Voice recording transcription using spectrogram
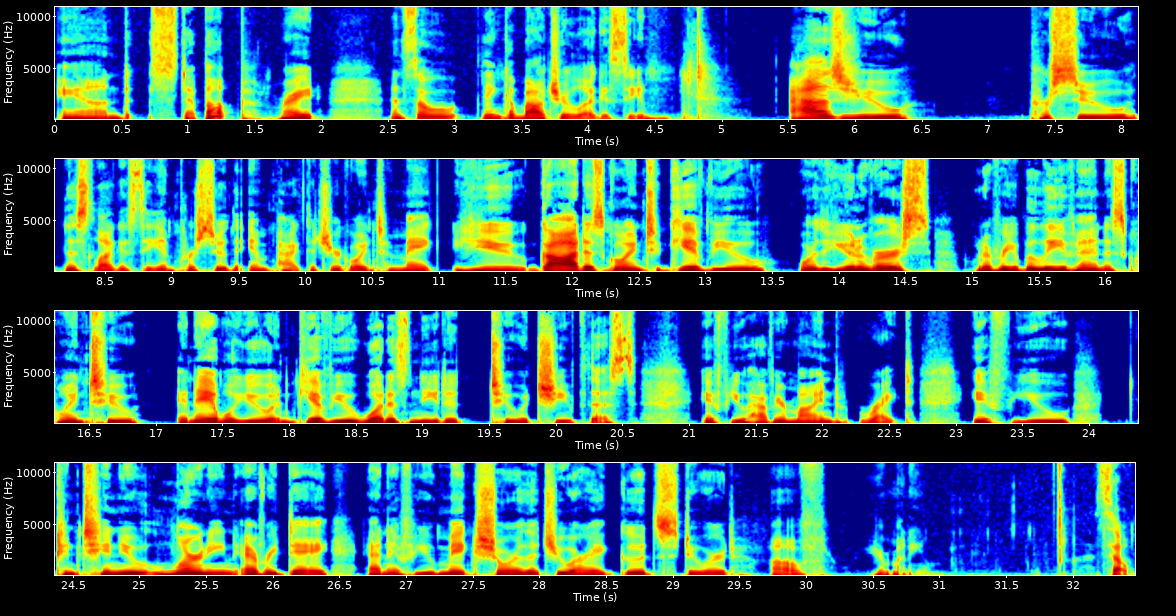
and step up, right? And so think about your legacy. As you pursue this legacy and pursue the impact that you're going to make, you God is going to give you or the universe, whatever you believe in is going to enable you and give you what is needed to achieve this. If you have your mind right, if you continue learning every day and if you make sure that you are a good steward of your money. So,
